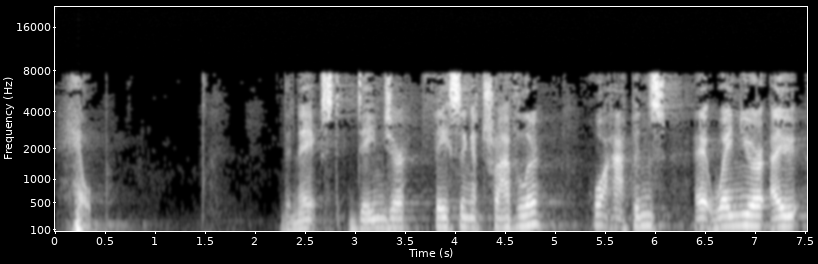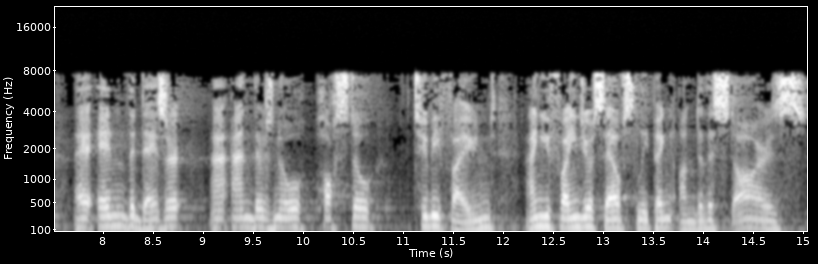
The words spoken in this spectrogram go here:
help. The next danger facing a traveller, what happens uh, when you're out uh, in the desert uh, and there's no hostel to be found, and you find yourself sleeping under the stars.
